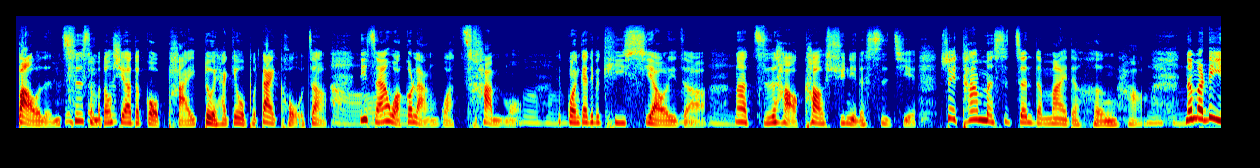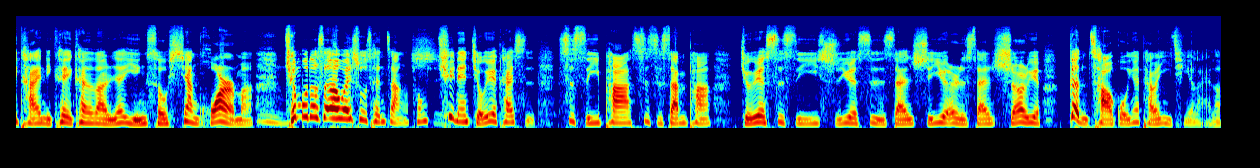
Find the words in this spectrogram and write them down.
爆人，吃什么东西要都给我排队，还给我不戴口罩，哦、你怎样我个人我惨哦，关该这边可以笑，你知道？嗯、那只好靠虚拟的世界，所以他们是真的卖的很好。嗯、那么立台你可以看得到，人家营收像花儿吗？嗯、全部都是二位数成长，从去年九月开始四十一趴、四十三趴，九月四十一，十月四十三，十一月二十三，十二月更超过，因为。台湾疫情也来了，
